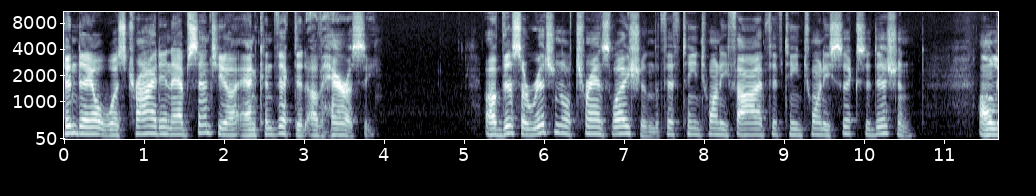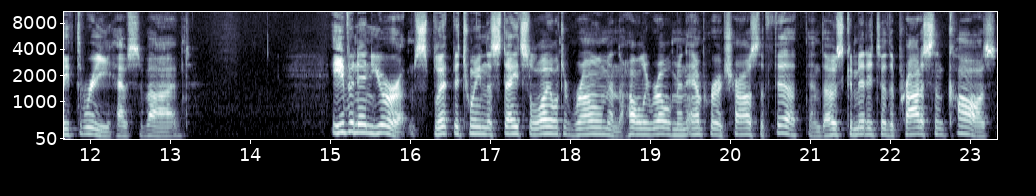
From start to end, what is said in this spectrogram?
Tyndale was tried in absentia and convicted of heresy. Of this original translation, the 1525 1526 edition, only three have survived. Even in Europe, split between the states loyal to Rome and the Holy Roman Emperor Charles V and those committed to the Protestant cause,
